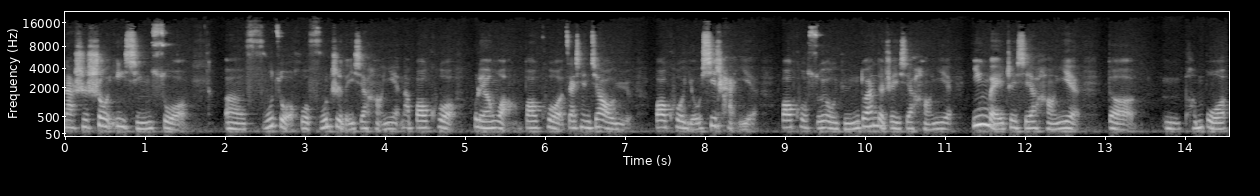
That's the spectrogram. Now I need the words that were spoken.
那是受疫情所，呃，辅佐或扶植的一些行业，那包括互联网，包括在线教育，包括游戏产业，包括所有云端的这些行业，因为这些行业的。嗯，蓬勃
